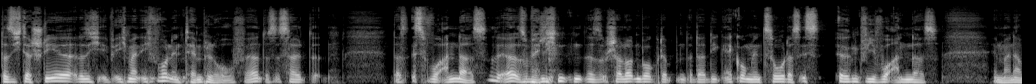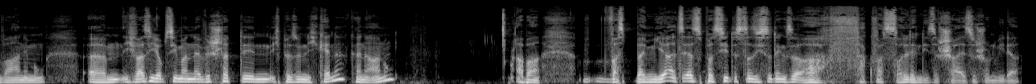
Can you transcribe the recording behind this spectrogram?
dass ich da stehe, dass ich, ich meine, ich wohne in Tempelhof, ja, das ist halt, das ist woanders, ja, also Berlin, also Charlottenburg, da, da die Ecke um den Zoo, das ist irgendwie woanders in meiner Wahrnehmung. Ähm, ich weiß nicht, ob es jemanden erwischt hat, den ich persönlich kenne, keine Ahnung. Aber was bei mir als erstes passiert ist, dass ich so denke, so, ach fuck, was soll denn diese Scheiße schon wieder?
